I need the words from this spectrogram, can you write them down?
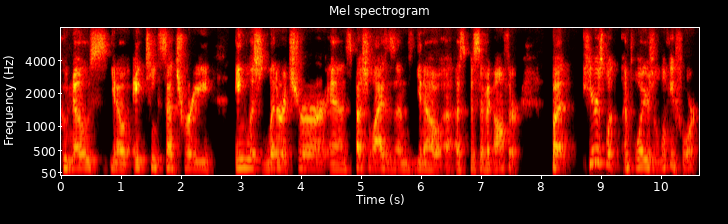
who knows you know 18th century english literature and specializes in you know a, a specific author. But here's what employers are looking for.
